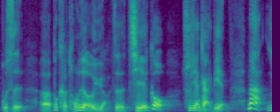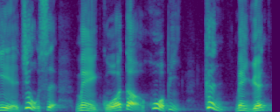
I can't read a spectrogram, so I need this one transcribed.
不是呃不可同日而语啊。这是结构出现改变，那也就是美国的货币更美元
